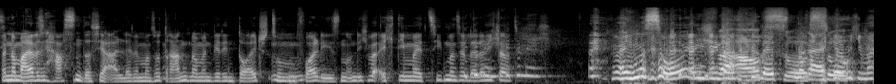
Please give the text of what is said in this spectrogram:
Weil normalerweise hassen das ja alle, wenn man so drangenommen wird in Deutsch zum Vorlesen. Und ich war echt immer, jetzt sieht man es ja leider nicht. bitte nicht. Ich war immer so in war der auch letzten so, Reihe, so. habe ich immer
